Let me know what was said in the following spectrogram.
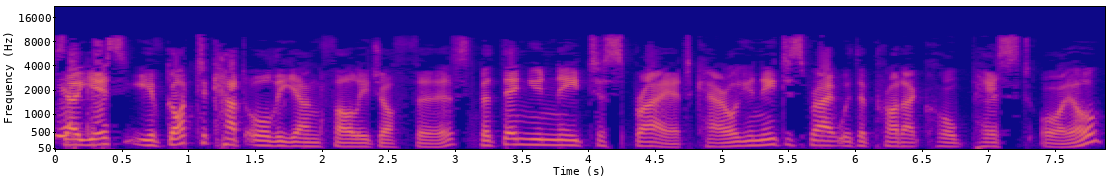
So yes, you've got to cut all the young foliage off first, but then you need to spray it, Carol. You need to spray it with a product called pest oil.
